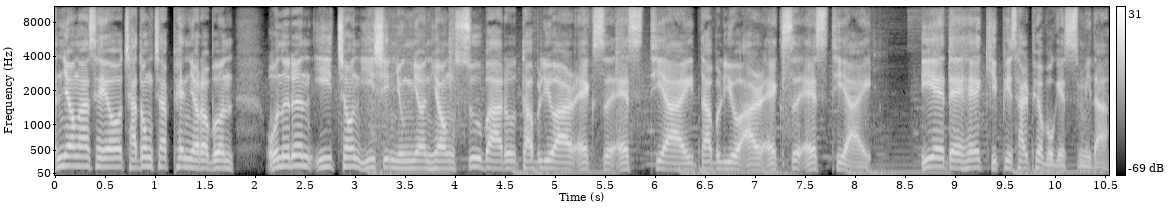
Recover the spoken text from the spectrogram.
안녕하세요 자동차 팬 여러분 오늘은 2026년형 수바루 WRX STI WRX STI 이에 대해 깊이 살펴보겠습니다.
